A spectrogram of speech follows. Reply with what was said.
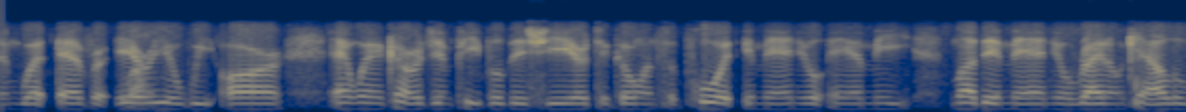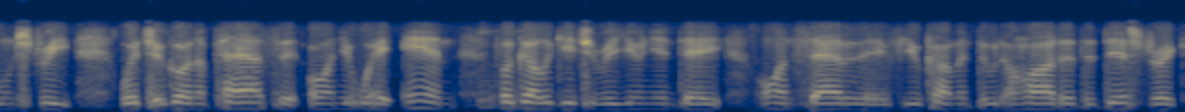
in whatever area we are, and we're encouraging people this year to go and support Emanuel AME, Mother Emanuel, right on Calhoun Street, which you're going to pass it on your way in for Mhm. Gullah Geechee Reunion Day on Saturday. If you're coming through the heart of the district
